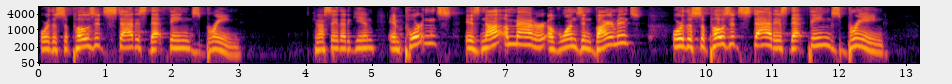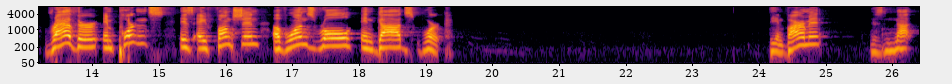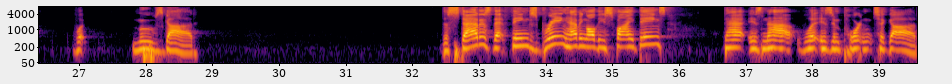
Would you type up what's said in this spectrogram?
or the supposed status that things bring. Can I say that again? Importance is not a matter of one's environment or the supposed status that things bring. Rather, importance is a function of one's role in God's work. The environment is not what moves God. The status that things bring, having all these fine things, that is not what is important to God.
